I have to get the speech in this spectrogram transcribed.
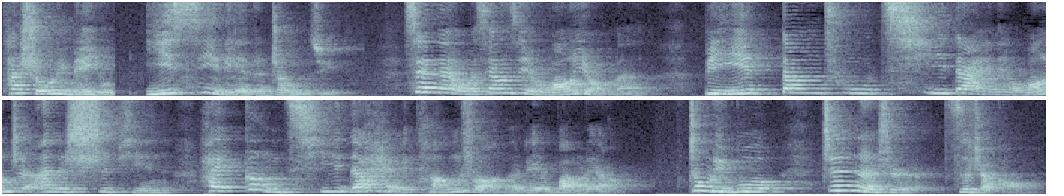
他手里面有一系列的证据。现在我相信网友们比当初期待那个王志安的视频还更期待唐爽的这个爆料。周立波真的是自找，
